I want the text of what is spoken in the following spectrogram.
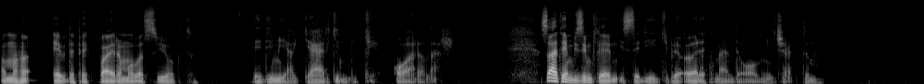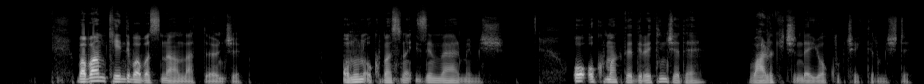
Ama evde pek bayram havası yoktu. Dedim ya gergindi ki o aralar. Zaten bizimkilerin istediği gibi öğretmen de olmayacaktım. Babam kendi babasını anlattı önce. Onun okumasına izin vermemiş. O okumakta diretince de varlık içinde yokluk çektirmişti.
